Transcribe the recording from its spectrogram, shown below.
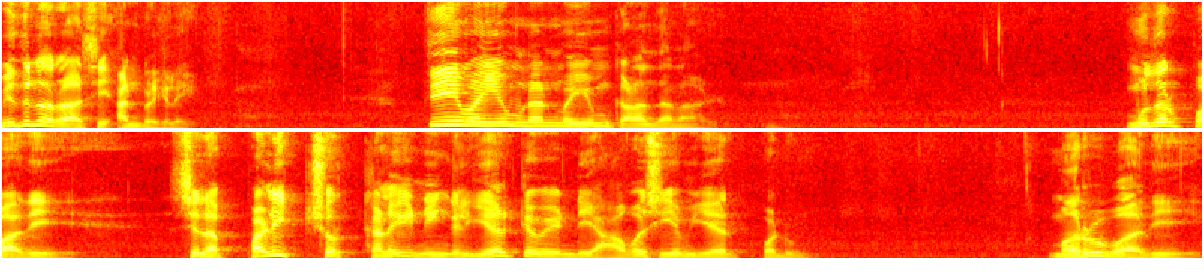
மிதுன ராசி அன்பர்களே தீமையும் நன்மையும் கலந்த நாள். முதற்பாதி சில பழிச்சொற்களை நீங்கள் ஏற்க வேண்டிய அவசியம் ஏற்படும். மறுபாதி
